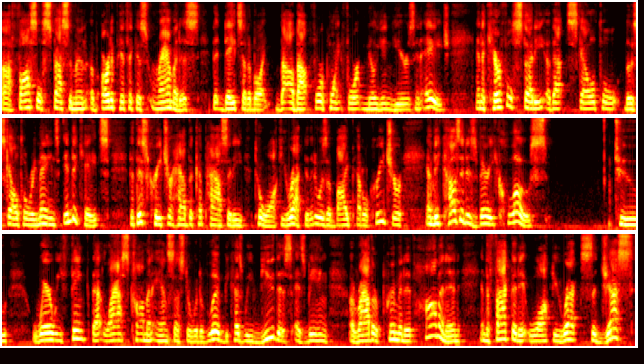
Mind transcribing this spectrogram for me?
uh, fossil specimen of Ardipithecus ramidus that dates at about, about 4.4 million years in age. And a careful study of that skeletal, those skeletal remains indicates that this creature had the capacity to walk erect, that it was a bipedal creature. And because it is very close to where we think that last common ancestor would have lived, because we view this as being a rather primitive hominin, and the fact that it walked erect suggests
